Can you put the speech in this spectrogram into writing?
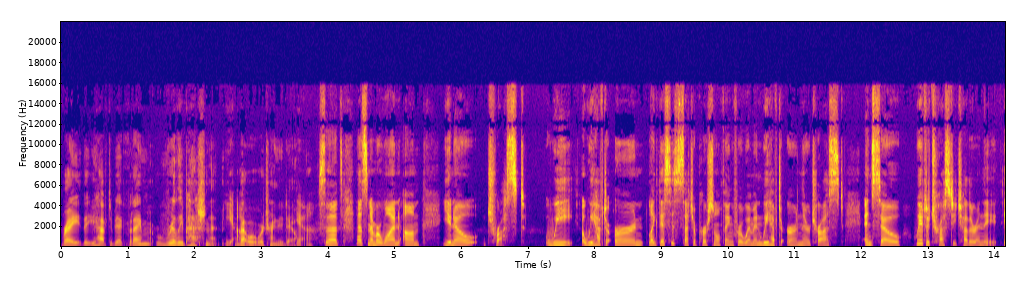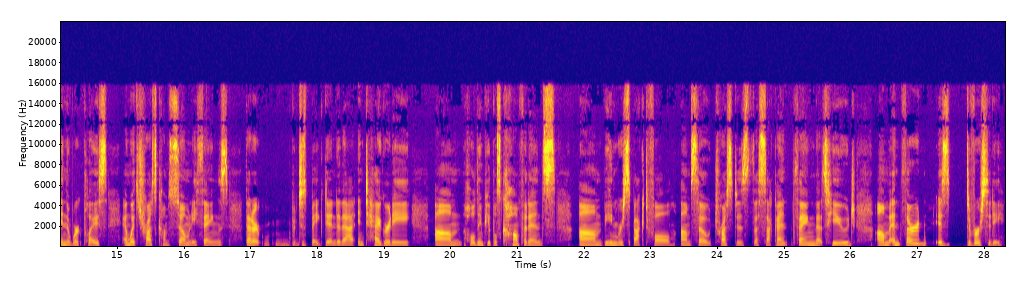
Right? That you have to be like, but I'm really passionate Yeah. about what we're trying to do. Yeah. So that's that's number one. Um, you know, trust. We we have to earn like this is such a personal thing for women. We have to earn their trust. And so we have to trust each other in the in the workplace. And with trust comes so many things that are just baked into that. Integrity, um, holding people's confidence, um, being respectful. Um, so trust is the second thing that's huge. Um, and third is diversity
